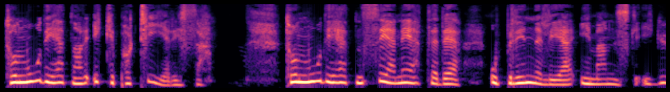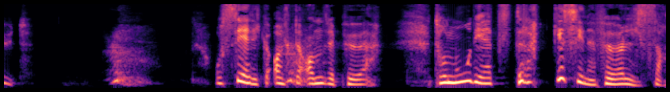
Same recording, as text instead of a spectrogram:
Tålmodigheten har ikke partier i seg. Tålmodigheten ser ned til det opprinnelige i mennesket, i Gud. Og ser ikke alt det andre pøet. Tålmodighet strekker sine følelser,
